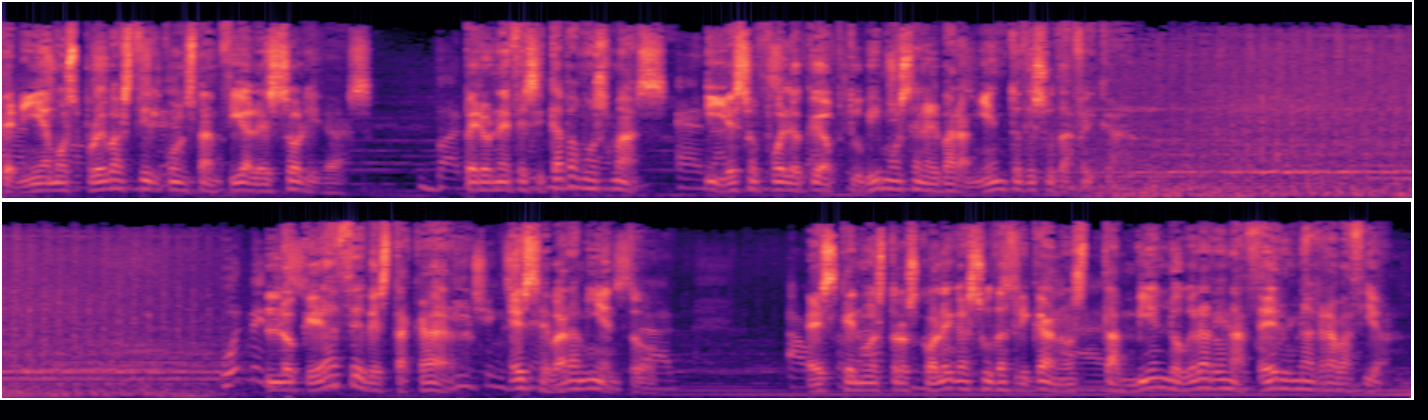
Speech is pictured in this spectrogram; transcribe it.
Teníamos pruebas circunstanciales sólidas, pero necesitábamos más, y eso fue lo que obtuvimos en el varamiento de Sudáfrica. Lo que hace destacar ese varamiento es que nuestros colegas sudafricanos también lograron hacer una grabación.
